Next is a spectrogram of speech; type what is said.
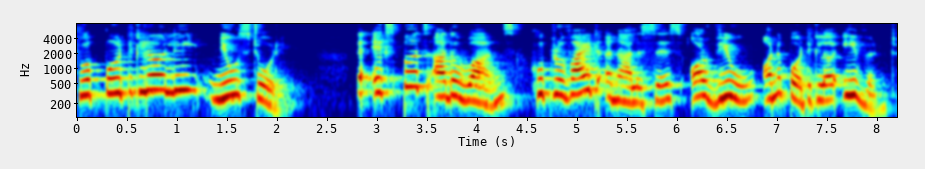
to a particularly new story. The experts are the ones who provide analysis or view on a particular event.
